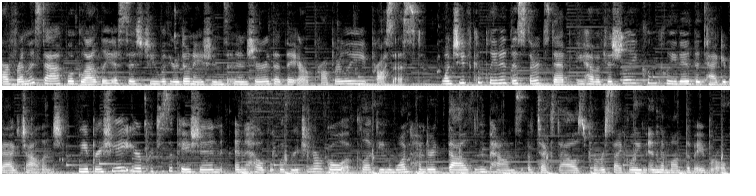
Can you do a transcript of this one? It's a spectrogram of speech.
Our friendly staff will gladly assist you with your donations and ensure that they are properly processed. Once you've completed this third step, you have officially completed the Tag Your Bag Challenge. We appreciate your participation and help with reaching our goal of collecting 100,000 pounds of textiles for recycling in the month of April.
